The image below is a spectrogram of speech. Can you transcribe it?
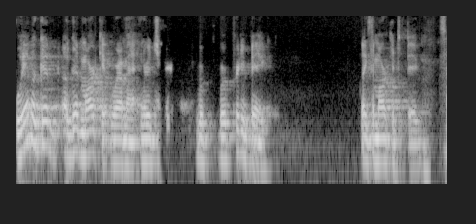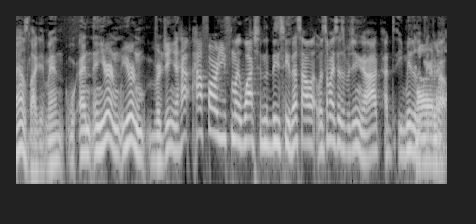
We have a good a good market where I'm at in Richmond. We're we're pretty big. Like the market's big. Sounds like it, man. And and you're in you're in Virginia. How how far are you from like Washington D.C.? That's all. When somebody says Virginia, I, I immediately Hour think about.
